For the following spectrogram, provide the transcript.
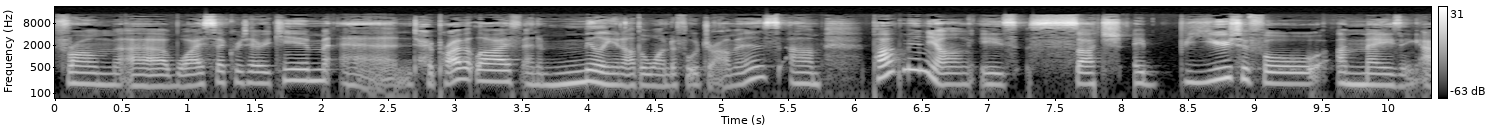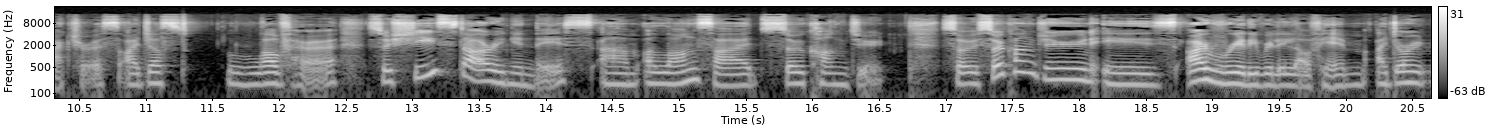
from uh, Why Secretary Kim and Her Private Life and a million other wonderful dramas. Um, Park Min Young is such a beautiful, amazing actress. I just love her. So she's starring in this um, alongside Seo Kang Joon. So Seo Kang Joon is I really really love him. I don't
